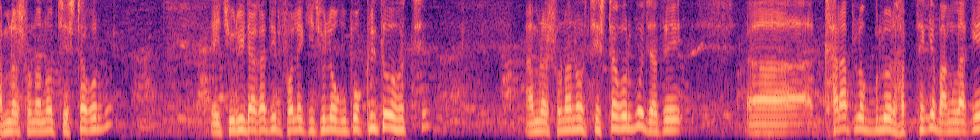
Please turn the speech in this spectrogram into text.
আমরা শোনানোর চেষ্টা করব। এই চুরি ডাকাতির ফলে কিছু লোক উপকৃতও হচ্ছে। আমরা শোনানোর চেষ্টা করব যাতে খারাপ লোকগুলোর হাত থেকে বাংলাকে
